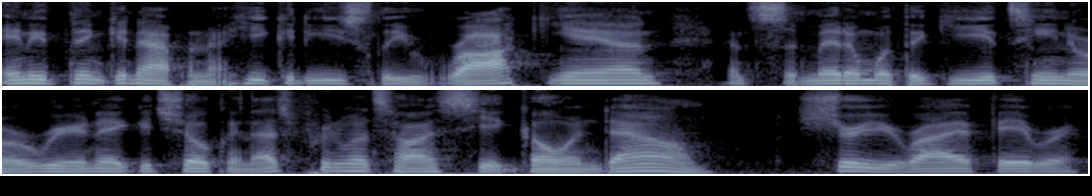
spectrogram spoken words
Anything can happen. He could easily rock Yan and submit him with a guillotine or a rear naked choke, and that's pretty much how I see it going down. Sure, Uriah Faber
